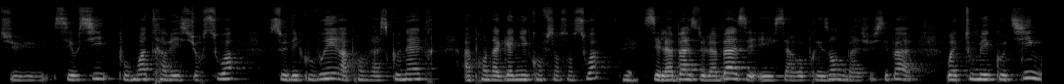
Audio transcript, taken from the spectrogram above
tu, c'est aussi pour moi travailler sur soi, se découvrir, apprendre à se connaître, apprendre à gagner confiance en soi. C'est la base de la base et, ça représente, bah, je sais pas, ouais, tous mes coachings,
